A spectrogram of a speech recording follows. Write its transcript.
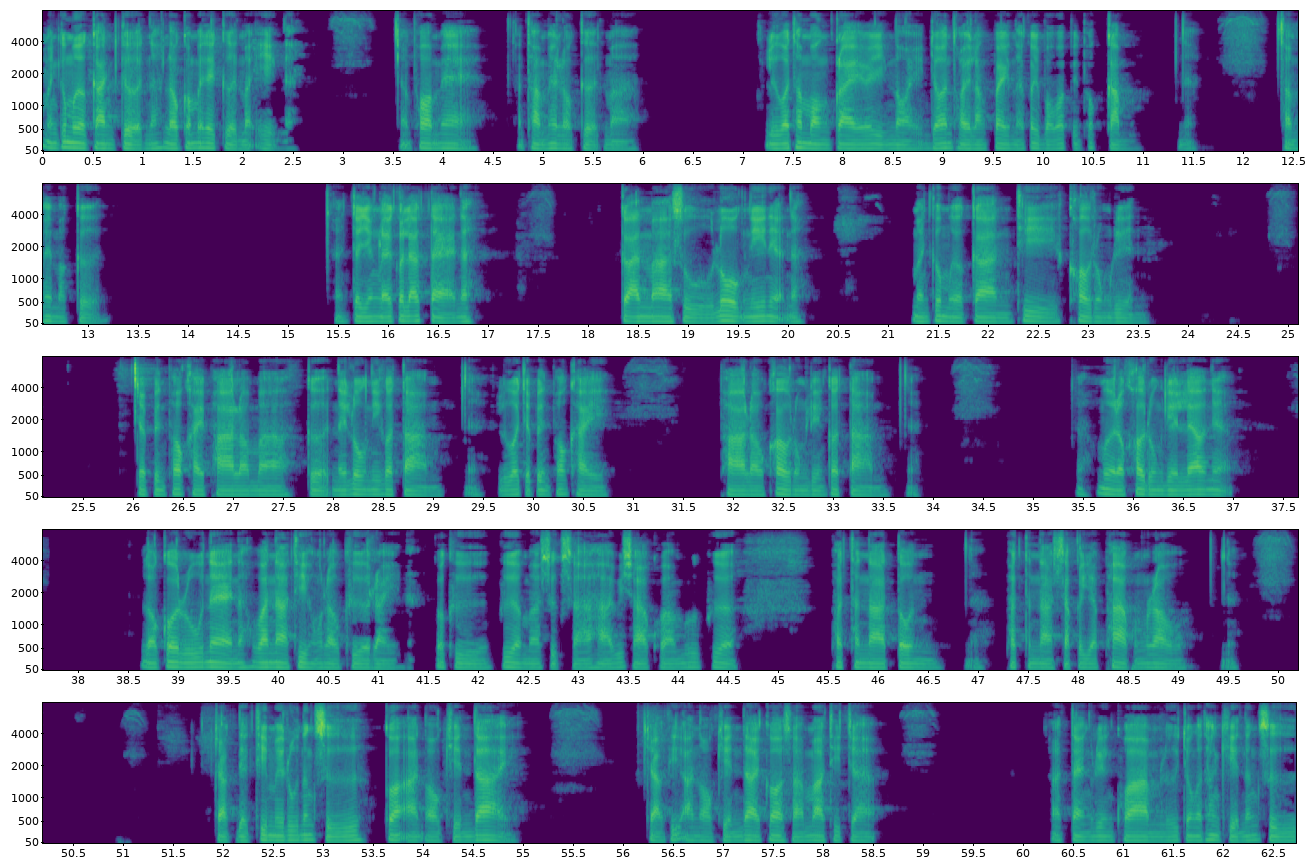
มันก็เมื่อการเกิดนะ เราก็ไม่ได้เกิดมาเองนะ พ่อแม่ทำให้เราเกิดมา หรือว่าถ้ามองไกลไปอีกหน่อย ย้อนถอยหลังไปหน่อยก็จะบอกว่าเป็นเพราะกรรมนะทำให้มาเกิดแต่อย่างไรก็แล้วแต่นะการมาสู่โลกนี้เนี่ยนะ มันก็เหมือนการที่เข้าโรงเรียน จะเป็นเพราะใครพาเรามาเกิดในโลกนี้ก็ตามนะหรือว่าจะเป็นเพราะใคร พาเราเข้าโรงเรียนก็ตามนะเมื่อเราเข้าโรงเรียนแล้วเนี่ย เราก็รู้แน่นะว่าหน้าที่ของเราคืออะไรนะก็คือเพื่อมาศึกษาหาวิชาความรู้เพื่อพัฒนาตนนะพัฒนาศักยภาพของเรานะจากเด็กที่ไม่รู้หนังสือก็อ่านออกเขียนได้ จากที่อ่านออกเขียนได้ก็สามารถที่จะ แต่งเรียงความหรือจนกระทั่งเขียนหนังสือ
